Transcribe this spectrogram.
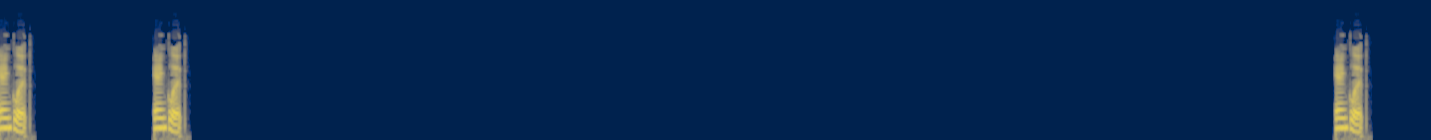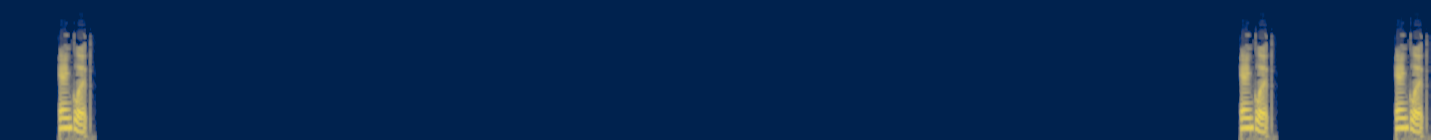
anklet. Anklet. Anklet. Anklet anklet. Anklet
